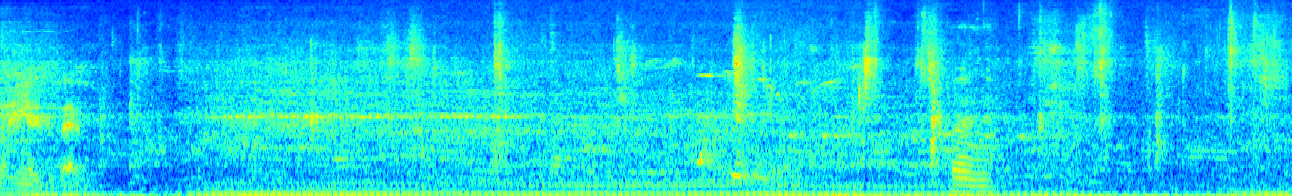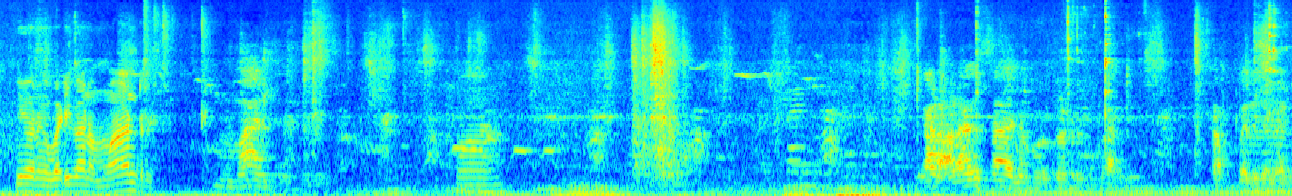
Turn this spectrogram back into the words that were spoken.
நிறைய இருக்கு பாருங்க. பாருங்க இங்கே பாருங்க வடிவான மான் இருக்கு. மான். இங்கால அழகு சாதன பொருட்கள் இருக்கு பாருங்க கப்பல்கள்.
